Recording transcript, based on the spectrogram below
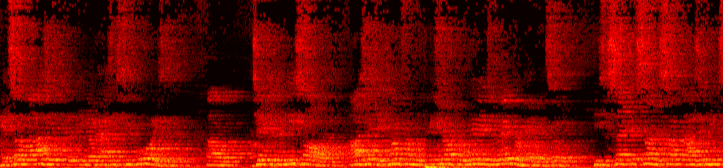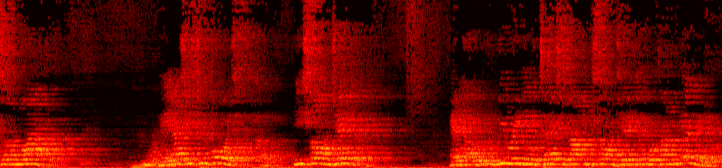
And so Isaac, you know, has these two boys, um, Jacob and Esau. Isaac had come from the patriarchal lineage of Abraham, and so he's the second son. Son of Isaac means son of laughter. And he has these two boys, uh, Esau and Jacob. And uh, we read in the text about Esau and Jacob what kind of men they were.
